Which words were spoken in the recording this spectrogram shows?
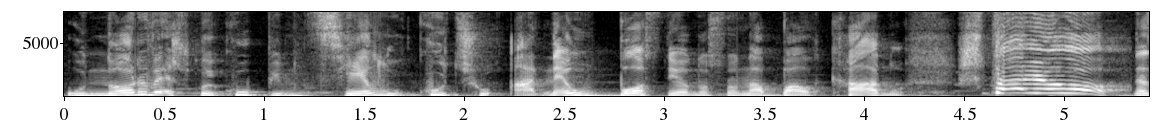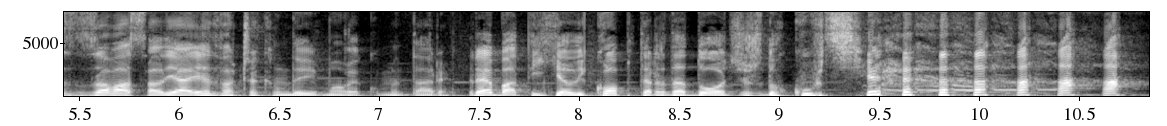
u Norveškoj kupim cijelu kuću, a ne u Bosni, odnosno na Balkanu. Šta je ovo? Ne znam za vas, ali ja jedva čekam da vidim ove komentare. Treba ti helikopter da dođeš do kuće.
